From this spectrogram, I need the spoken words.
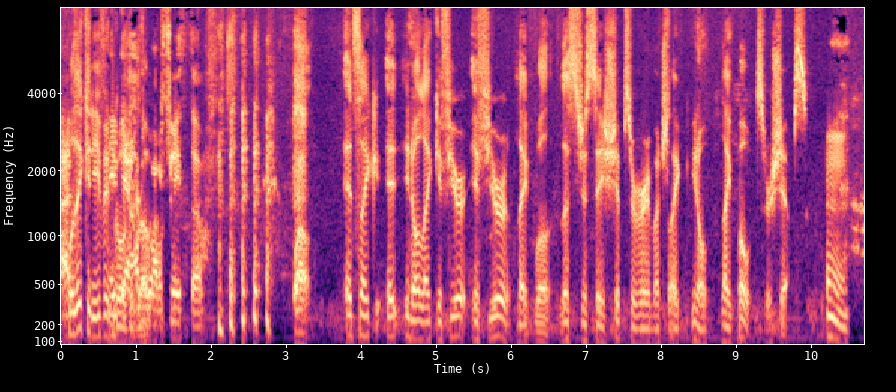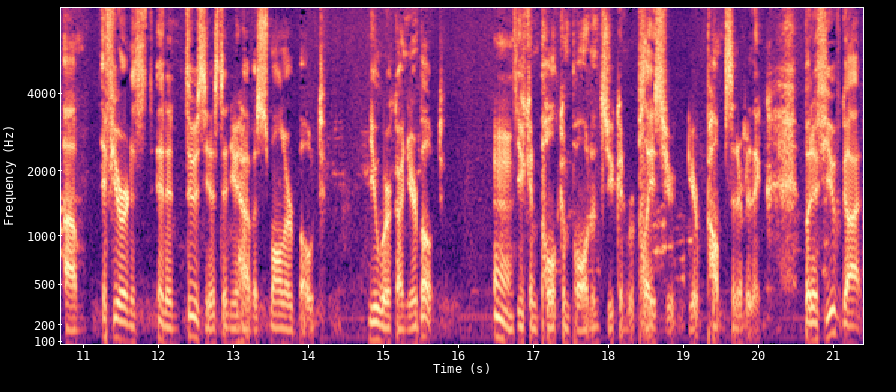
I- Well, they could even go I the have a lot of faith, though. Well, it's like it, you know, like if you're if you're like, well, let's just say ships are very much like you know, like boats or ships. Mm. Um, if you're an, an enthusiast and you have a smaller boat, you work on your boat. Mm. You can pull components, you can replace your your pumps and everything. But if you've got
